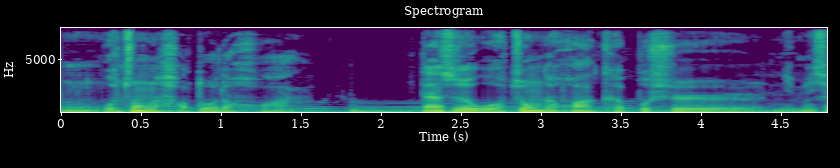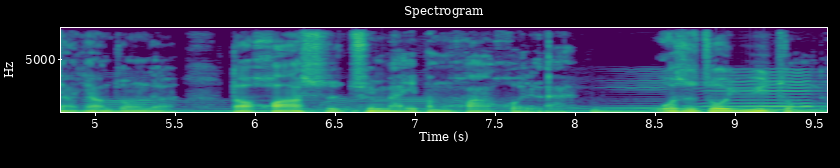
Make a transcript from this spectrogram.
嗯，我种了好多的花，但是我种的花可不是你们想象中的到花市去买一盆花回来。我是做育种的，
